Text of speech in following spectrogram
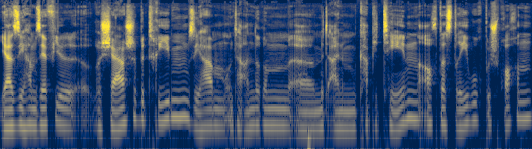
Ja, sie haben sehr viel Recherche betrieben. Sie haben unter anderem äh, mit einem Kapitän auch das Drehbuch besprochen,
